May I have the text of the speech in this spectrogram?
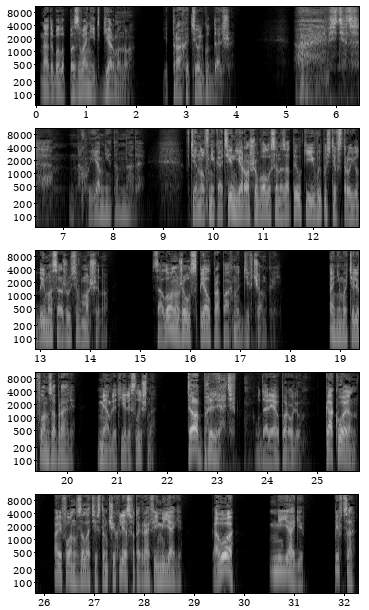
Надо было позвонить Герману и трахать Ольгу дальше. Ах, пиздец. Нахуя мне это надо? Втянув никотин, я рошу волосы на затылке и, выпустив струю дыма, сажусь в машину. Салон уже успел пропахнуть девчонкой. «Они мой телефон забрали», — мямлет еле слышно. «Да, блядь!» — ударяю по рулю. «Какой он?» «Айфон в золотистом чехле с фотографией Мияги». «Кого?» «Мияги. Певца».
